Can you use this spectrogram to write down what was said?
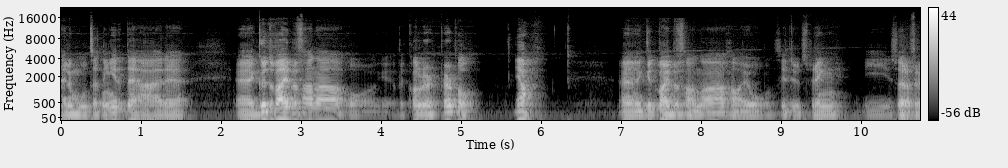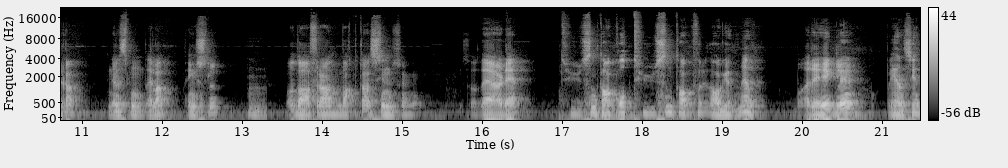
eller motsetninger, det er Good Vibe Fana' og The Color Purple. Ja. Eh, Goodbye Befana har jo sitt utspring i Sør-Afrika. Nelson Mandela fengsel. Og da fra vakta synsing. Så det er det. Tusen takk, og tusen takk for i dag, gutten min. Bare hyggelig. På gjensyn.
